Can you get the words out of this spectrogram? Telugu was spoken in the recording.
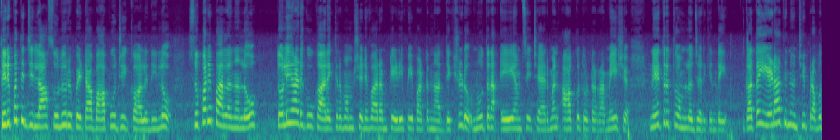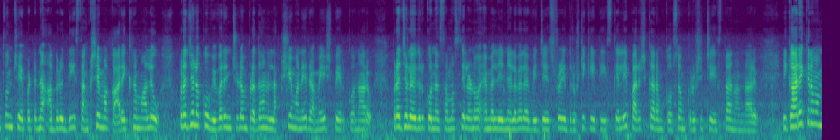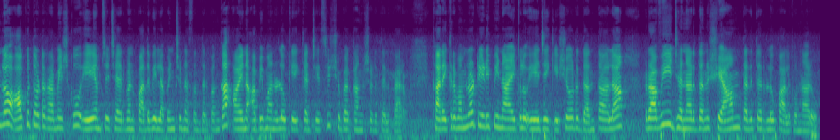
తిరుపతి జిల్లా సూలూరుపేట బాపూజీ కాలనీలో సుపరిపాలనలో తొలి అడుగు కార్యక్రమం శనివారం టీడీపీ పట్టణ అధ్యక్షుడు నూతన ఏఎంసీ చైర్మన్ ఆకుతోట రమేష్ నేతృత్వంలో జరిగింది. గత ఏడాది నుంచి ప్రభుత్వం చేపట్టిన అభివృద్ధి సంక్షేమ కార్యక్రమాలు ప్రజలకు వివరించడం ప్రధాన లక్ష్యమని రమేష్ పేర్కొన్నారు. ప్రజలు ఎదుర్కొన్న సమస్యలను ఎమ్మెల్యే నిలవెల విజయశ్రీ దృష్టికి తీసుకెళ్ళి పరిష్కారం కోసం కృషి చేస్తానన్నారు. ఈ కార్యక్రమంలో ఆకుతోట రమేష్కు ఏఎంసీ చైర్మన్ పదవి లభించిన సందర్భంగా ఆయన అభిమానులు కేక్ కట్ చేసి శుభాకాంక్షలు తెలిపారు. కార్యక్రమంలో టీడీపీ నాయకులు ఏజీ కిషోర్ దంతాల రవి జనార్దన్ శ్యామ్ తదితరులు పాల్గొన్నారు.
